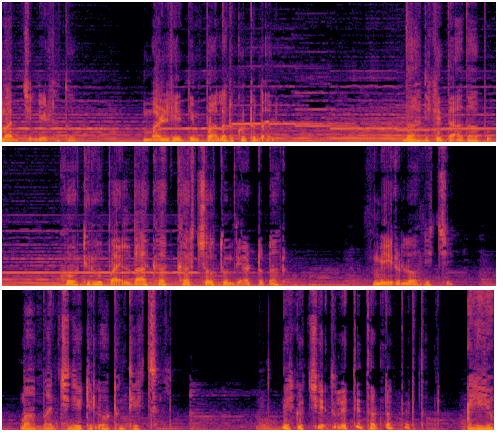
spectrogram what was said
మంచి నీళ్ళతో మళ్ళీ నింపాలనుకుంటున్నాను దానికి దాదాపు కోటి రూపాయల దాకా ఖర్చు అవుతుంది అంటున్నారు. మీరు లోనిచ్చి మా మంచినీటి లోటును తీర్చాలి. మీకు చేతులెత్తి దండం పెడతాను. అయ్యో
